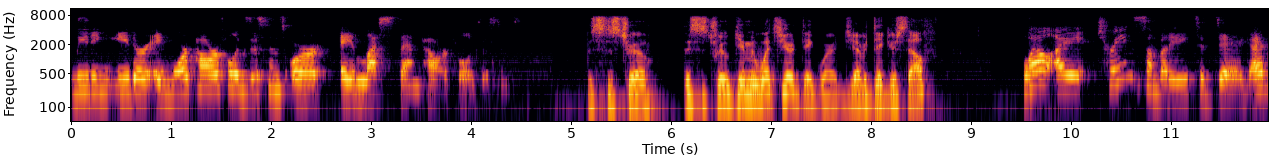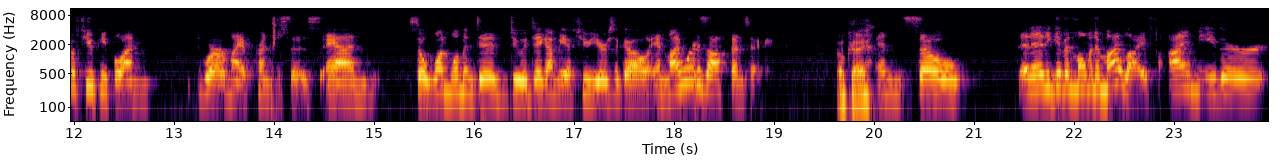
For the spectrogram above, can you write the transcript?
leading either a more powerful existence or a less than powerful existence. This is true. This is true. Give me what's your dig word? Did you ever dig yourself? Well, I trained somebody to dig. I have a few people I'm who are my apprentices, and so one woman did do a dig on me a few years ago, and my word is authentic. Okay. And so, at any given moment in my life, I'm either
